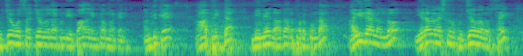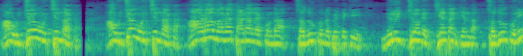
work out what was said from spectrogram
ఉద్యోగం సద్యోగం లేకుండా ఈ బాధలు ఇంకా మాకని? అందుకే ఆ బిడ్డ మీ మీద ఆధారపడకుండా ఐదేళ్ళలో ఇరవై లక్షల ఉద్యోగాలు వస్తాయి. ఆ ఉద్యోగం వచ్చిందాక ఆ ఉద్యోగం వచ్చిందాక ఆడా మగ తేడా లేకుండా చదువుకున్న బిడ్డకి నిరుద్యోగ జీతం కింద చదువుకుని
